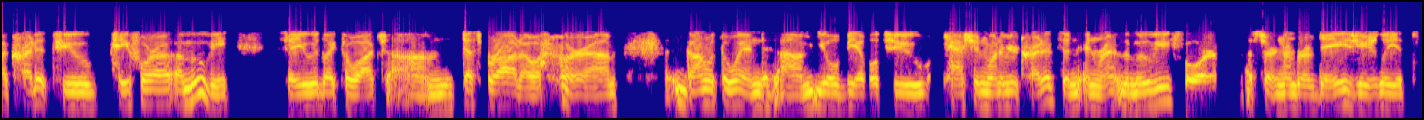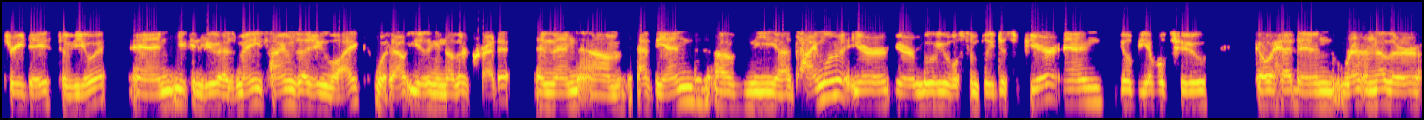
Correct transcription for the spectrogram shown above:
a credit to pay for a, a movie say you would like to watch um, Desperado or um, Gone with the Wind, um, you'll be able to cash in one of your credits and, and, rent the movie for a certain number of days. Usually it's three days to view it. And you can view it as many times as you like without using another credit. And then um, at the end of the uh, time limit, your, your movie will simply disappear and you'll be able to go ahead and rent another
